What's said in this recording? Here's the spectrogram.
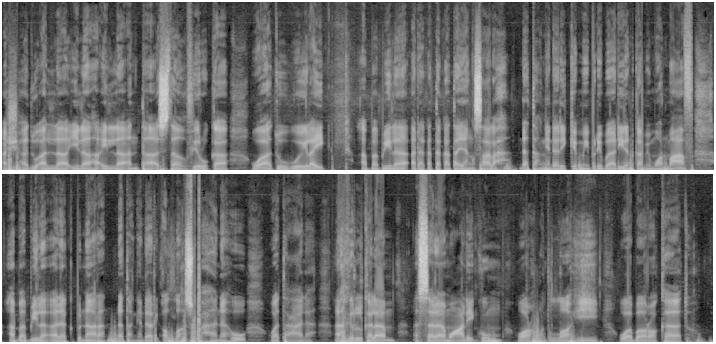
asyhadu an la ilaha illa anta astaghfiruka wa atubu ilaik. Apabila ada kata-kata yang salah datangnya dari kami pribadi dan kami mohon maaf apabila ada kebenaran datangnya dari Allah Subhanahu wa taala. Akhirul kalam. Assalamualaikum warahmatullahi wabarakatuh.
